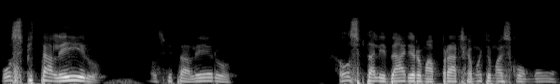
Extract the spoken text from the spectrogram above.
Hospitaleiro, hospitaleiro, a hospitalidade era uma prática muito mais comum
